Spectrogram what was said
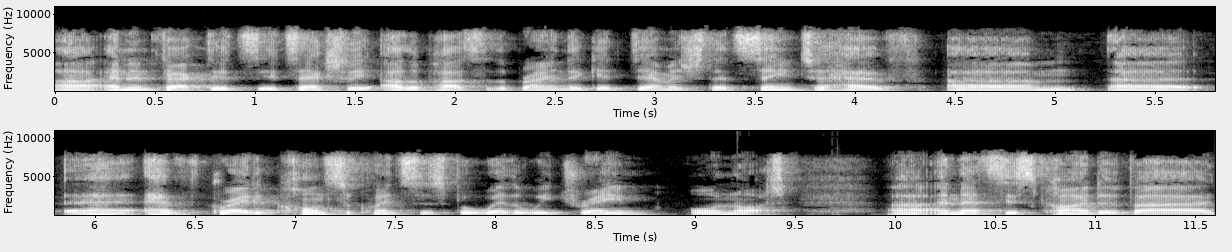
Uh, and in fact, it's it's actually other parts of the brain that get damaged that seem to have um, uh, have greater consequences for whether we dream or not. Uh, and that's this kind of uh,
